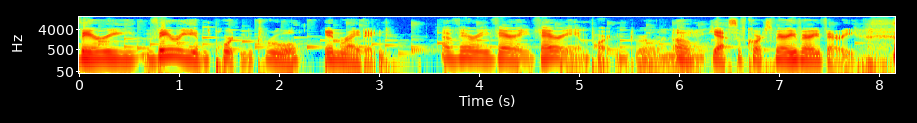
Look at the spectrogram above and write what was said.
very, very important rule in writing. A very, very, very important rule in oh, writing. Oh, yes, of course. Very, very, very.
